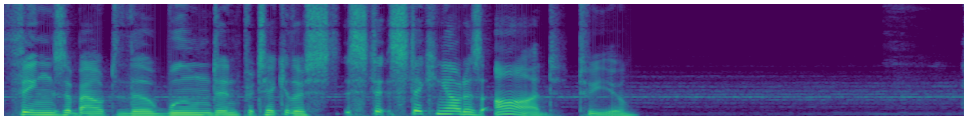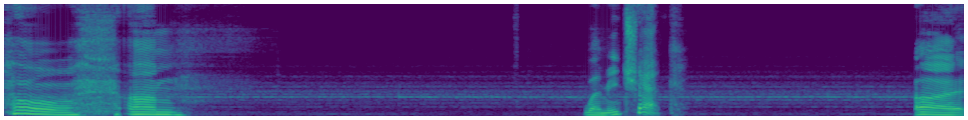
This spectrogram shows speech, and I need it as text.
things about the wound in particular st- sticking out as odd to you? Oh, um. Let me check. Uh,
